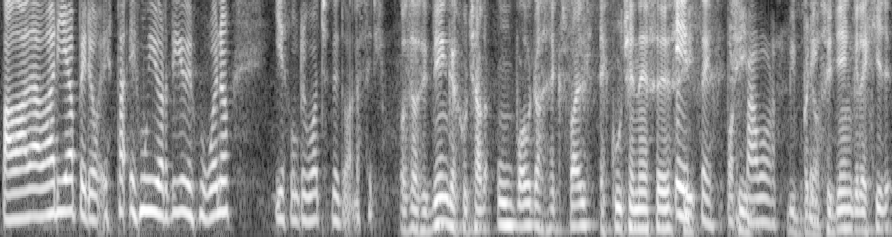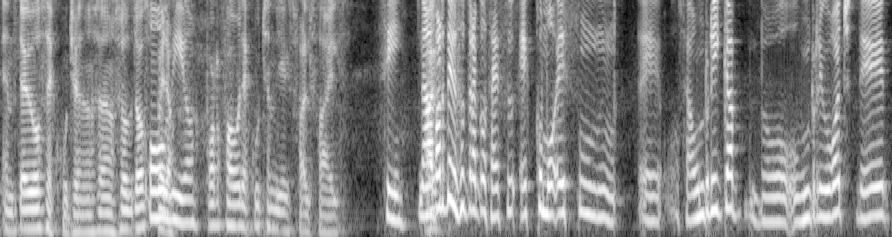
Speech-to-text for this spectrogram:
pavada varia, pero está, es muy divertido y es muy bueno y es un rewatch de toda la serie. O sea, si tienen que escuchar un podcast de X-Files, escuchen ese. si- Ese, por si- favor, Pero sí. si tienen que elegir entre dos, escúchenos a nosotros. Obvio. Pero por favor, escuchen The X-Files Files. Sí, no, aparte es otra cosa, es, es como, es un, eh, o sea, un recap o un rewatch de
